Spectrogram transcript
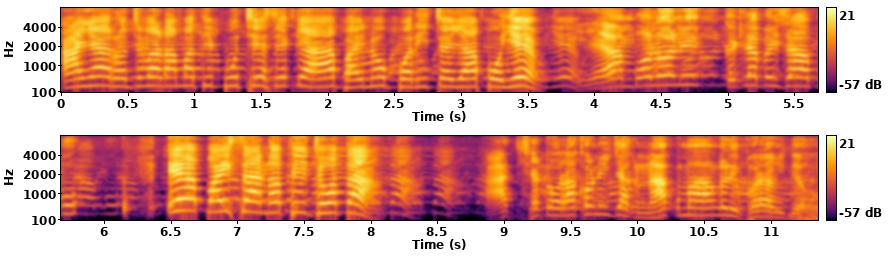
આયા રજવાડામાંથી પૂછે છે કે આ ભાઈનો પરિચય આપો એમ. એમ બોલો ને કેટલા પૈસા આપો? એ પૈસા નથી જોતા. હાથ છેટો રાખો ની ચાક નાકમાં આંગળી ભરાવી દેવો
